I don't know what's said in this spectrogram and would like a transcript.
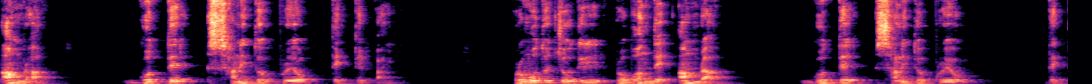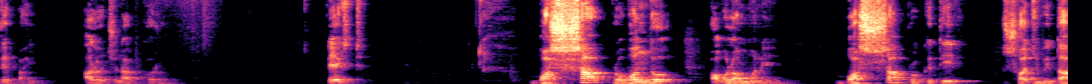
আমরা গদ্যের শানিত প্রয়োগ দেখতে পাই। প্রমোদ চৌধুরীর প্রবন্ধে আমরা গদ্যের শানিত প্রয়োগ দেখতে পাই। আলোচনা করো। নেক্সট বর্ষা প্রবন্ধ অবলম্বনে বর্ষা প্রকৃতির সজীবিতা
